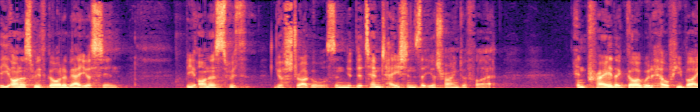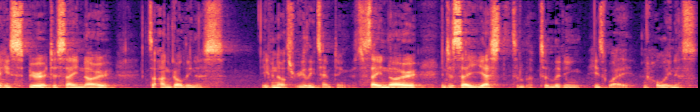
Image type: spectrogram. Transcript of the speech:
Be honest with God about your sin. Be honest with your struggles and the temptations that you're trying to fight and pray that God would help you by His Spirit to say no to ungodliness, even though it's really tempting. To say no and to say yes to, to living His way and holiness.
